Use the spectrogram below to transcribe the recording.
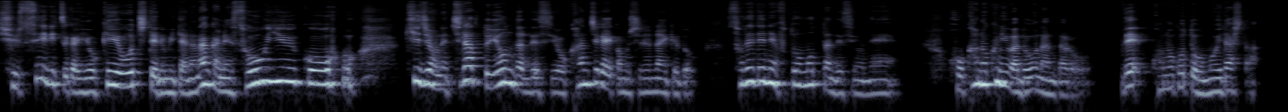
出生率が余計落ちてるみたいな、なんかね、そういうこう、記事をね、ちらっと読んだんですよ。勘違いかもしれないけど。それでね、ふと思ったんですよね。他の国はどうなんだろう。で、このことを思い出した。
